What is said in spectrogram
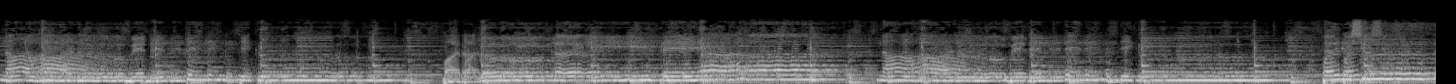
ನಾ ಹಾಡುವೆನೆಂದೆಂದಿಗೂ ಪರಲೋಕ ಗೀತೆಯ ನಾ ಹಾಡುವೆನೆಂದೆಂದಿಗೂ. ಪರಿಶುದ್ಧ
